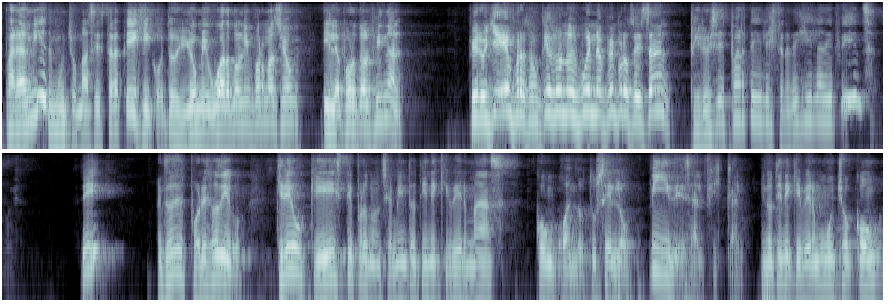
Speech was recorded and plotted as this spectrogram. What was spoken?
Para mí es mucho más estratégico. Entonces yo me guardo la información y la aporto al final. Pero Jefferson, que eso no es buena fe procesal. Pero esa es parte de la estrategia de la defensa. Pues, ¿Sí? Entonces, por eso digo, creo que este pronunciamiento tiene que ver más con cuando tú se lo pides al fiscal. Y no tiene que ver mucho con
